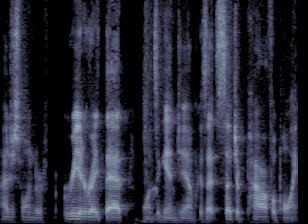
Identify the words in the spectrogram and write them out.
I just wanted to reiterate that once again, Jim, because that's such a powerful point.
